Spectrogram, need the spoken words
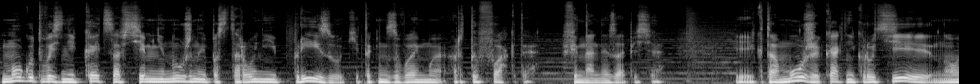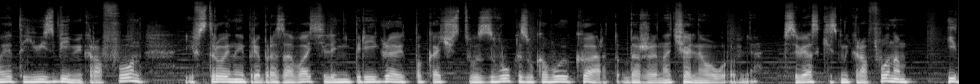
могут возникать совсем ненужные посторонние призвуки, так называемые артефакты финальной записи. И к тому же, как ни крути, но это USB-микрофон, и встроенные преобразователи не переиграют по качеству звука звуковую карту, даже начального уровня, в связке с микрофоном и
